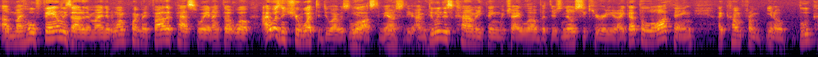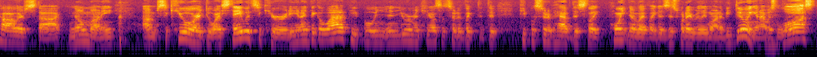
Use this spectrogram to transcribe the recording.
Uh, my whole family's out of their mind. At one point, my father passed away, and I thought, well, I wasn't sure what to do. I was lost, to be honest with you. I'm doing this comedy thing, which I love, but there's no security. I got the law thing. I come from, you know, blue collar stock, no money. I'm secure. Do I stay with security? And I think a lot of people, and you were mentioning also sort of like the, the people sort of have this like point in their life, like, is this what I really want to be doing? And I was lost,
